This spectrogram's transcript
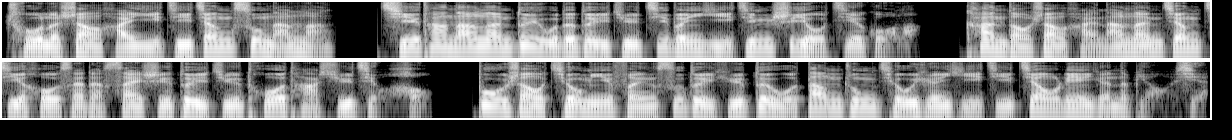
除了上海以及江苏男篮，其他男篮队伍的对局基本已经是有结果了。看到上海男篮将季后赛的赛事对局拖沓许久后，不少球迷粉丝对于队伍当中球员以及教练员的表现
